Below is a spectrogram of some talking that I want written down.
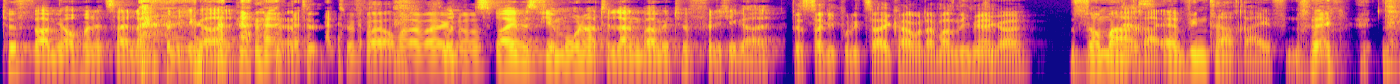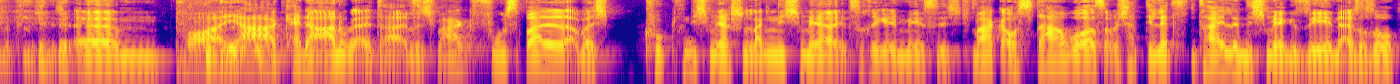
TÜV war mir auch mal eine Zeit lang völlig egal. TÜV war ja auch mal dabei, so genau. Zwei bis vier Monate lang war mir TÜV völlig egal. Bis dann die Polizei kam und dann war es nicht mehr egal. Sommer, äh, Winterreifen. Natürlich nicht. ähm, boah, ja, keine Ahnung, Alter. Also ich mag Fußball, aber ich guck nicht mehr, schon lange nicht mehr, jetzt regelmäßig. Ich mag auch Star Wars, aber ich habe die letzten Teile nicht mehr gesehen. Also so,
